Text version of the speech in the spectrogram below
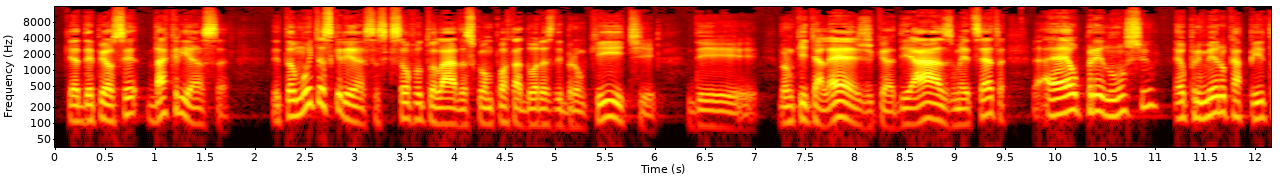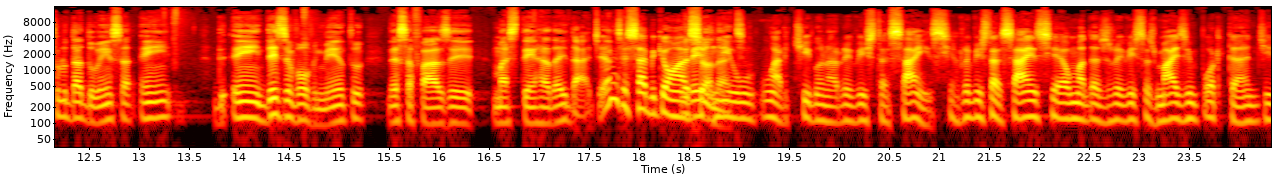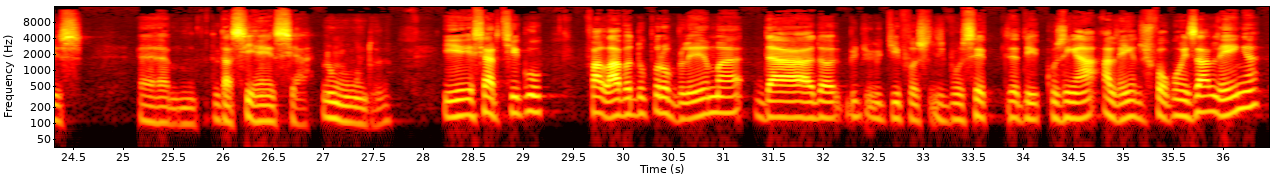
que é DPOC da criança. Então, muitas crianças que são rotuladas como portadoras de bronquite, de bronquite alérgica, de asma, etc., é o prenúncio, é o primeiro capítulo da doença em em desenvolvimento nessa fase mais tenra da idade. É Você sabe que uma vez li um, um, artigo na revista Science. A revista Science é uma das revistas mais importantes é, da ciência no mundo. E esse artigo falava do problema da, da de, de, você de cozinhar a lenha, dos fogões a lenha,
